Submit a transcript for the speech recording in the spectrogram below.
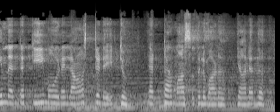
ഇന്ന് എന്റെ കീമോയുടെ ലാസ്റ്റ് ഡേറ്റും എട്ടാം മാസത്തിലുമാണ് ഞാനെന്ന്.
